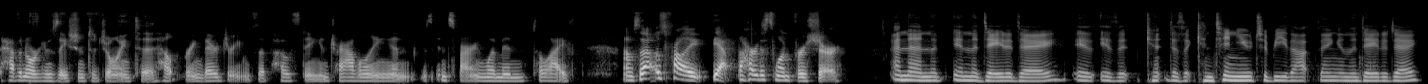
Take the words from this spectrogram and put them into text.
have an organization to join to help bring their dreams of hosting and traveling and inspiring women to life. Um, so that was probably yeah the hardest one for sure. And then the, in the day to day, is it does it continue to be that thing in the day to day?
